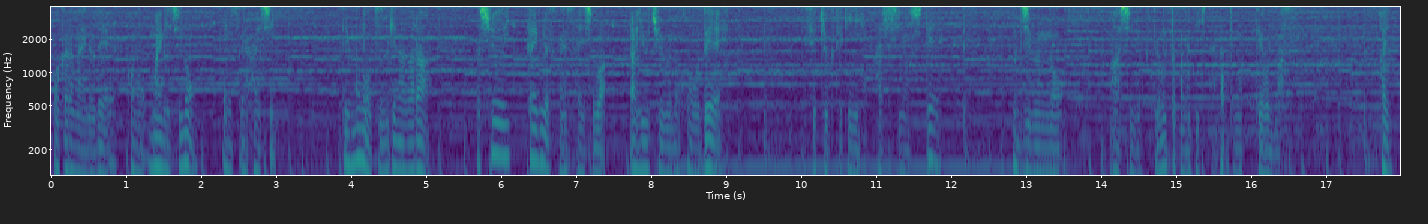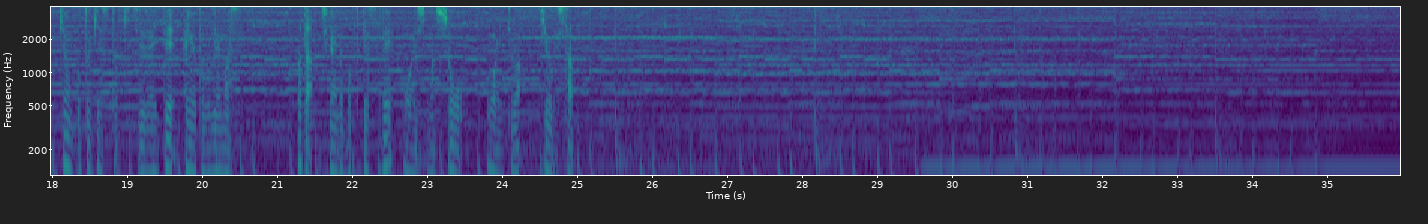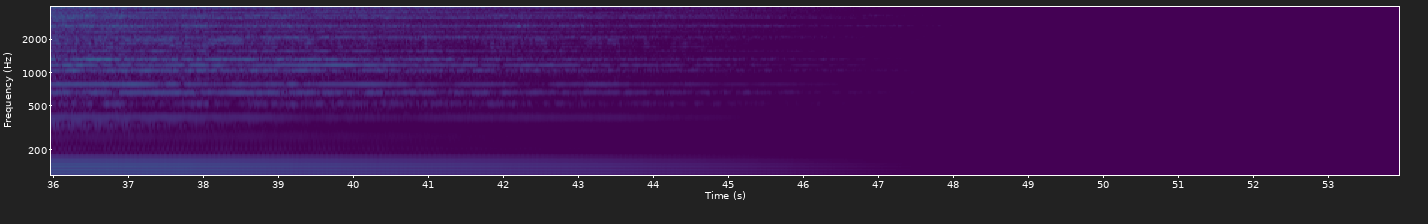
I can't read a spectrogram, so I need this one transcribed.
わからないのでこの毎日の音声配信っていうものを続けながら週1回ぐらいですかね最初は。あ YouTube の方で積極的に発信をして自分の発信力っていうのを高めていきたいなと思っております。はい。今日もポッドキャストを聞いていただいてありがとうございます。また次回のポッドキャストでお会いしましょう。お相手はヒロでした。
